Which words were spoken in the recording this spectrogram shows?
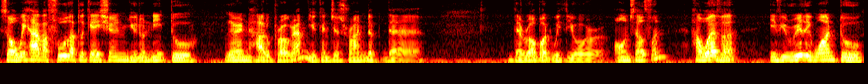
So we have a full application. You don't need to learn how to program. You can just run the the, the robot with your own cell phone. However, if you really want to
